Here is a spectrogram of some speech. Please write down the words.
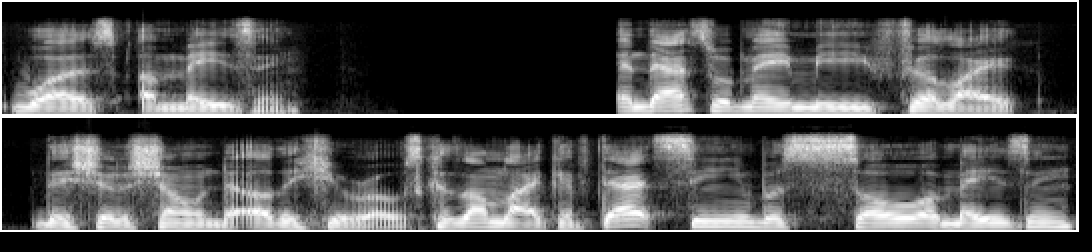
was amazing. And that's what made me feel like they should have shown the other heroes. Because I'm like, if that scene was so amazing,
